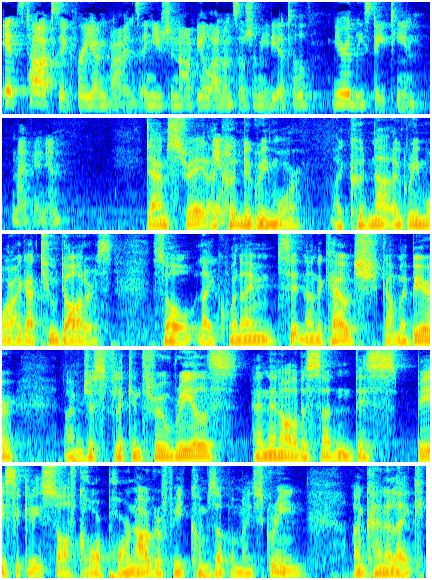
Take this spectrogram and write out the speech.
it's toxic for young minds, and you should not be allowed on social media till you're at least 18, in my opinion. Damn straight. I know. couldn't agree more. I could not agree more. I got two daughters. So, like, when I'm sitting on the couch, got my beer, I'm just flicking through reels, and then all of a sudden, this basically softcore pornography comes up on my screen. I'm kind of like,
